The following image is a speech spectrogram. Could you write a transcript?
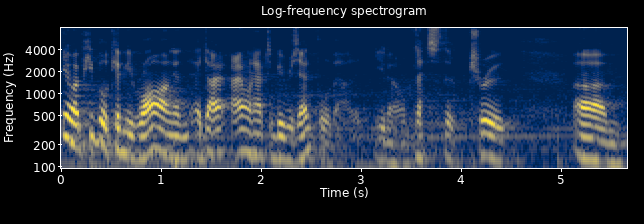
you know people can be wrong, and I, I, don't have to be resentful about it. You know that's the truth. Um,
